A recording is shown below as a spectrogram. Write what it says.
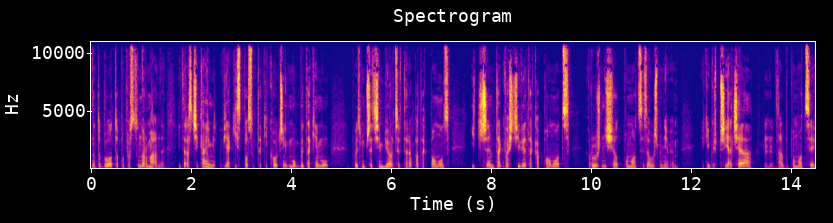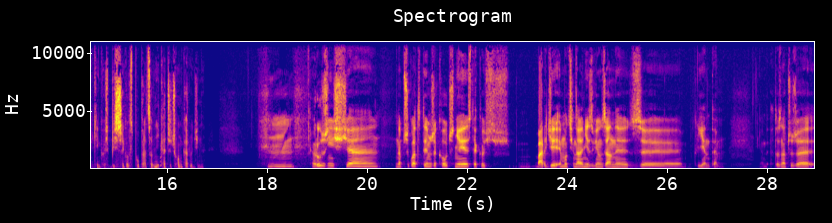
no to było to po prostu normalne. I teraz ciekawi mnie, w jaki sposób taki coaching mógłby takiemu, powiedzmy, przedsiębiorcy w tarapatach pomóc i czym tak właściwie taka pomoc różni się od pomocy, załóżmy, nie wiem, jakiegoś przyjaciela Mhm. albo pomocy jakiegoś bliższego współpracownika czy członka rodziny. Hmm, Różni się na przykład tym, że coach nie jest jakoś bardziej emocjonalnie związany z klientem. To znaczy, że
